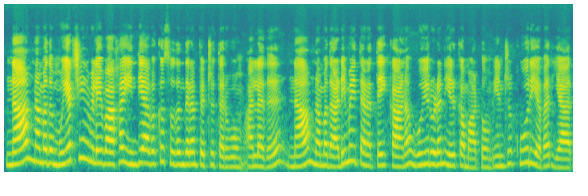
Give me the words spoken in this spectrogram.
நாம் நமது முயற்சியின் விளைவாக இந்தியாவுக்கு சுதந்திரம் பெற்று தருவோம் அல்லது நாம் நமது அடிமைத்தனத்தை காண உயிருடன் இருக்க மாட்டோம் என்று கூறியவர் யார்?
